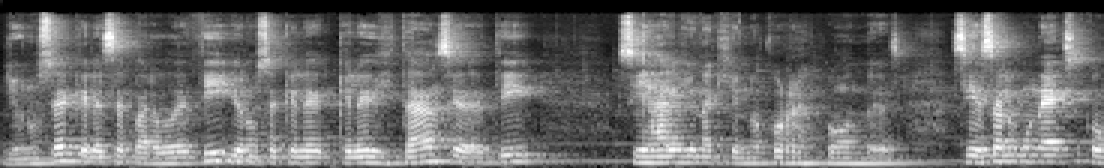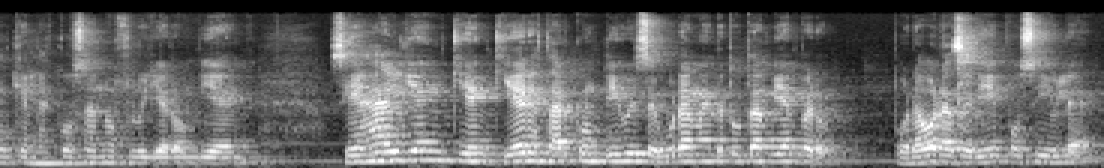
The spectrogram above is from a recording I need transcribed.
Yo no sé qué le separó de ti, yo no sé qué le, qué le distancia de ti, si es alguien a quien no correspondes, si es algún ex con quien las cosas no fluyeron bien, si es alguien quien quiere estar contigo y seguramente tú también, pero por ahora sería imposible,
